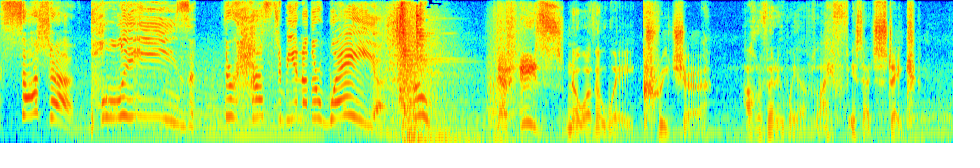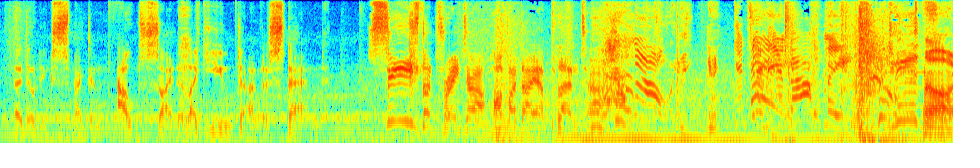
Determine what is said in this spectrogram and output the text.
Sasha, please! There has to be another way! Ooh, There is no other way, creature. Our very way of life is at stake. I don't expect an outsider like you to understand. Seize the traitor, Hopediah Plantar! No! Get your hands off me! Kids! Oh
